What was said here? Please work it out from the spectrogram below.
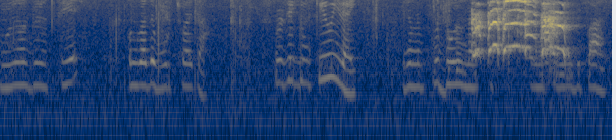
মনে হবে হচ্ছে কোন ভোর ছয়টা। একদম কেউই নাই। এখানে দোল না পার্ক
